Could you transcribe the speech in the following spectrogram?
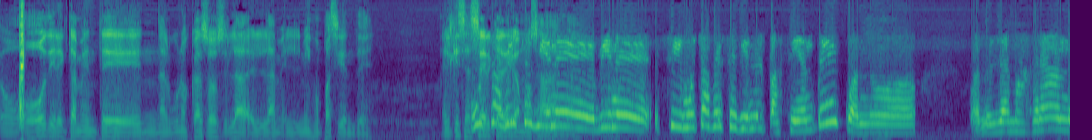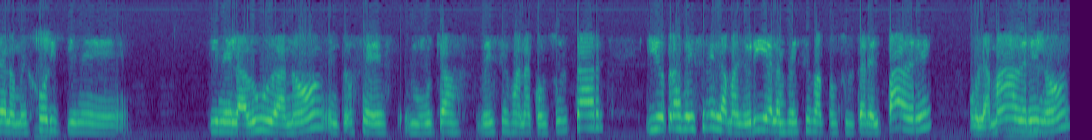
o, directamente en algunos casos el mismo paciente? El que se acerca, digamos, viene, viene, sí, muchas veces viene el paciente cuando cuando ya es más grande a lo mejor y mm. tiene tiene la duda, ¿no? Entonces muchas veces van a consultar y otras veces, la mayoría de las veces va a consultar el padre o la madre, ¿no?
